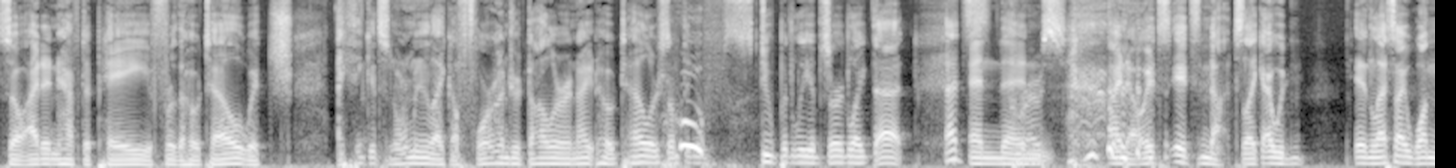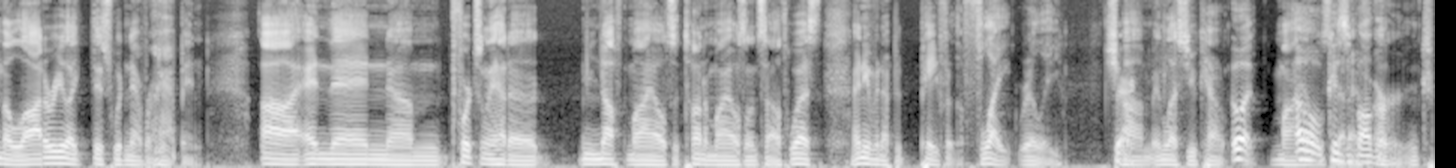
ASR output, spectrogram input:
so I didn't have to pay for the hotel, which I think it's normally like a four hundred dollar a night hotel or something stupidly absurd like that. That's and then. I know it's it's nuts. Like I would. Unless I won the lottery, like this would never happen. Uh, and then, um, fortunately, I had a, enough miles, a ton of miles on Southwest. I didn't even have to pay for the flight, really. Sure. Um, unless you count Oh, like, oh, miles 'cause that of I've all the- earned.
